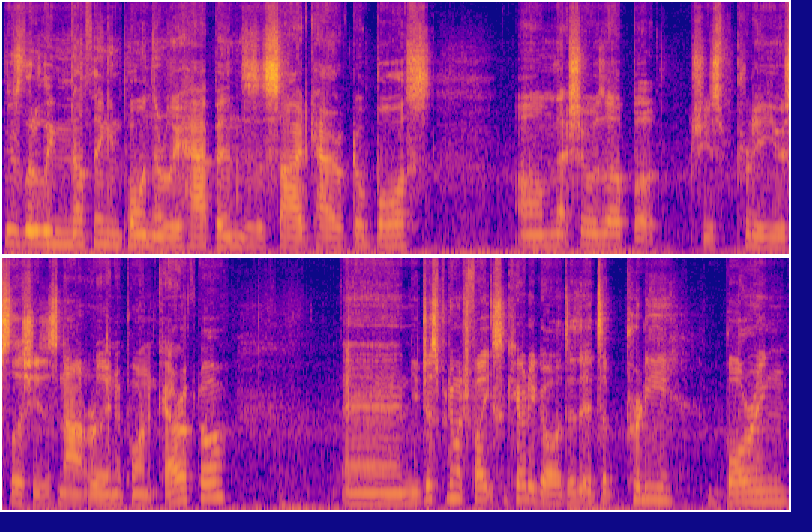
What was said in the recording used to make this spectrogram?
there's literally nothing important that really happens. There's a side character boss um, that shows up, but she's pretty useless. She's not really an important character. And you just pretty much fight security guards. It's a pretty boring,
